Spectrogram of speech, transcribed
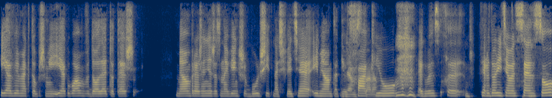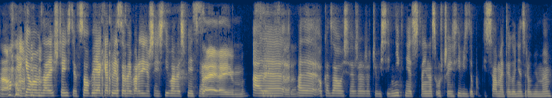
I ja wiem, jak to brzmi. I jak byłam w dole, to też miałam wrażenie, że to największy bullshit na świecie i miałam takie Wiem, fuck stara. you, jakby e, pierdolicie bez sensu. No. Jak ja mam znaleźć szczęście w sobie, jak ja tu jestem najbardziej nieszczęśliwa na świecie. Same. Ale, Same, ale okazało się, że rzeczywiście nikt nie jest w stanie nas uszczęśliwić, dopóki same tego nie zrobimy.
